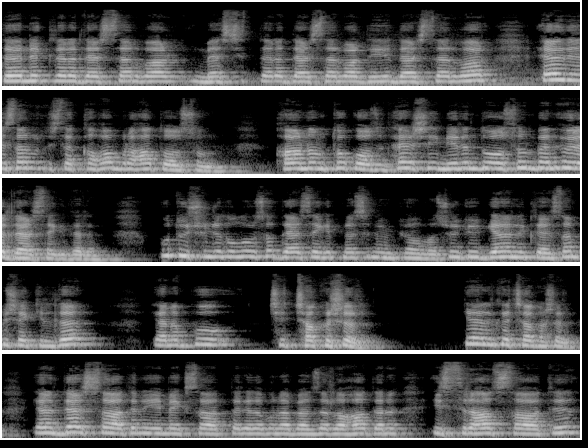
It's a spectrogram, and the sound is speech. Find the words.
derneklere dersler var, mescitlere dersler var, dini dersler var. Eğer insan işte kafam rahat olsun, karnım tok olsun, her şeyim yerinde olsun ben öyle derse giderim. Bu düşüncede olursa derse gitmesi mümkün olmaz. Çünkü genellikle insan bir şekilde yani bu çakışır. Genellikle çakışır. Yani ders saatini, yemek saatleri ya da buna benzer rahat yani istirahat saati.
